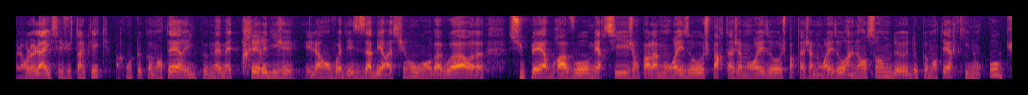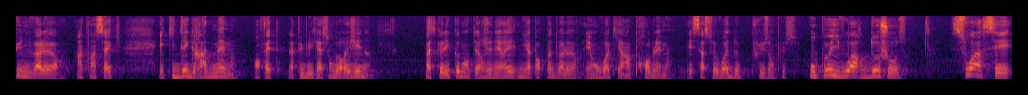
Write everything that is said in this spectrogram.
Alors le like, c'est juste un clic. Par contre, le commentaire, il peut même être pré-rédigé. Et là, on voit des aberrations où on va voir euh, super, bravo, merci, j'en parle à mon réseau, je partage à mon réseau, je partage à mon réseau », un ensemble de, de commentaires qui n'ont aucune valeur intrinsèque et qui dégradent même, en fait, la publication d'origine parce que les commentaires générés n'y apportent pas de valeur. Et on voit qu'il y a un problème. Et ça se voit de plus en plus. On peut y voir deux choses. Soit c'est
